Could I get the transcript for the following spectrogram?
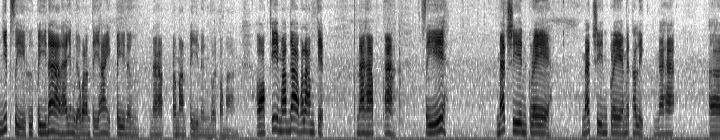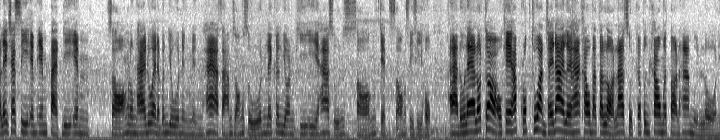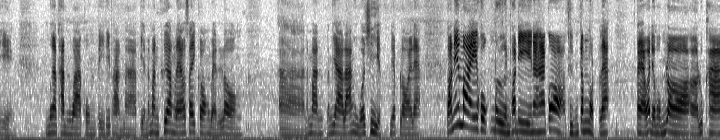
2024 คือปีหน้านะฮะยังเหลือวารันตีให้อีกปีหนึ่งนะครับประมาณปีหนึ่งโดยประมาณ ออกที่มาสด้าพระราม7นะครับอะสีแมชชีนเกรย์แมชชีนเกรย์เมทัลลิกนะฮะเอ่อเลขแชสซี MM8DM 2 ลงท้ายด้วย W 1 1 5 3 2 0 เลขเครื่องยนต์ PE 5 0 2 7 2 4 4 6อ่าดูแลรถก็โอเคครับ ครบถ้วนใช้ได้เลยฮะ เข้ามาตลอดล่าสุดก็เพิ่งเข้าเมื่อตอน 50,000 โลนี่เอง เมื่อธันวาคมปีที่ผ่านมาเปลี่ยนน้ำมันเครื่องแล้วไส้กรองแหวนรองอ่าน้ำมันน้ำยาล้างหัวฉีดเรียบร้อยแล้ว ตอนนี้ไม่หกหมื่นพอดีนะฮะ ก็ถึงกำหนดแล้ว แต่ว่าเดี๋ยวผมรออลูกค้า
